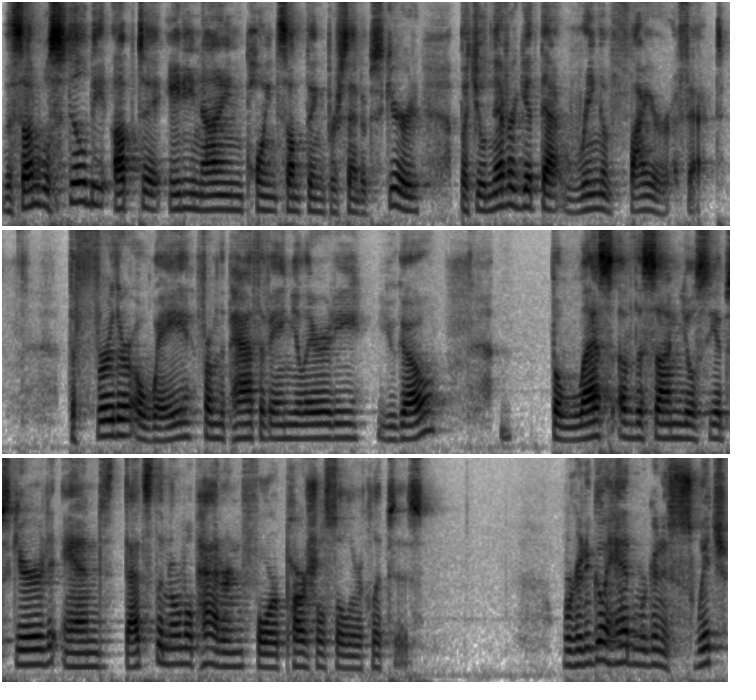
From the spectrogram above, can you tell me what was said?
the sun will still be up to 89 point something percent obscured, but you'll never get that ring of fire effect. The further away from the path of annularity you go, the less of the sun you'll see obscured, and that's the normal pattern for partial solar eclipses. We're going to go ahead and we're going to switch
